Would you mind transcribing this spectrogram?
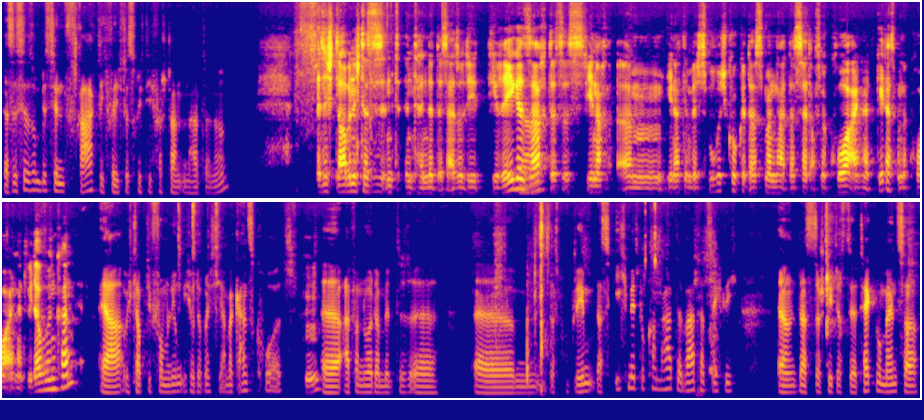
das ist ja so ein bisschen fraglich, wenn ich das richtig verstanden hatte, ne? Also ich glaube nicht, dass es intended ist. Also die, die Regel ja. sagt, das ist je nach ähm, je nachdem welches Buch ich gucke, dass man halt, dass halt auf eine Core-Einheit geht, dass man eine Core-Einheit wiederholen kann. Ja, aber ich glaube die Formulierung, ich unterbreche dich einmal ganz kurz, hm? äh, einfach nur damit äh, ähm, das Problem, das ich mitbekommen hatte, war tatsächlich, äh, dass da steht, dass der Technomancer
